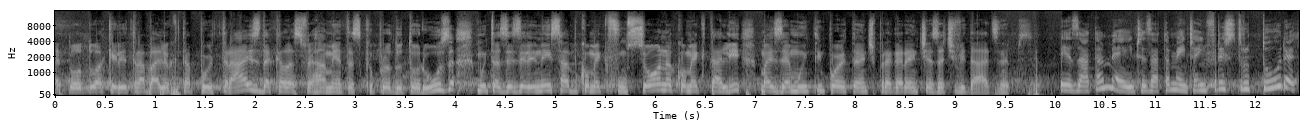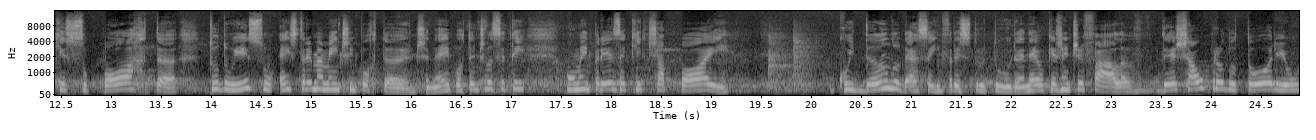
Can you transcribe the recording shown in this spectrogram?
é todo aquele trabalho que está por trás daquelas ferramentas que o produtor usa. Muitas vezes ele nem sabe como é que funciona, como é que está ali, mas é muito importante para garantir as atividades, né, Priscila? Exatamente, exatamente. A infraestrutura que suporta tudo isso é extremamente importante. Né? É importante você ter uma empresa que te apoie cuidando dessa infraestrutura, né? O que a gente fala, deixar o produtor e o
